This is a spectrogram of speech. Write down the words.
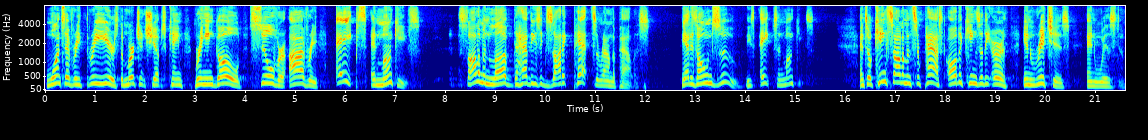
Once every three years, the merchant ships came bringing gold, silver, ivory, apes, and monkeys. Solomon loved to have these exotic pets around the palace. He had his own zoo, these apes and monkeys. And so King Solomon surpassed all the kings of the earth in riches and wisdom.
